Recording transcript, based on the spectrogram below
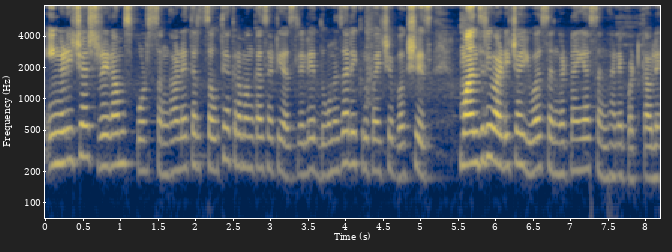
इंगळीच्या श्रीराम स्पोर्ट्स संघाने तर चौथ्या क्रमांकासाठी असलेले दोन हजार एक रुपयाचे बक्षीस मांजरीवाडीच्या युवा संघटना या संघाने पटकावले.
